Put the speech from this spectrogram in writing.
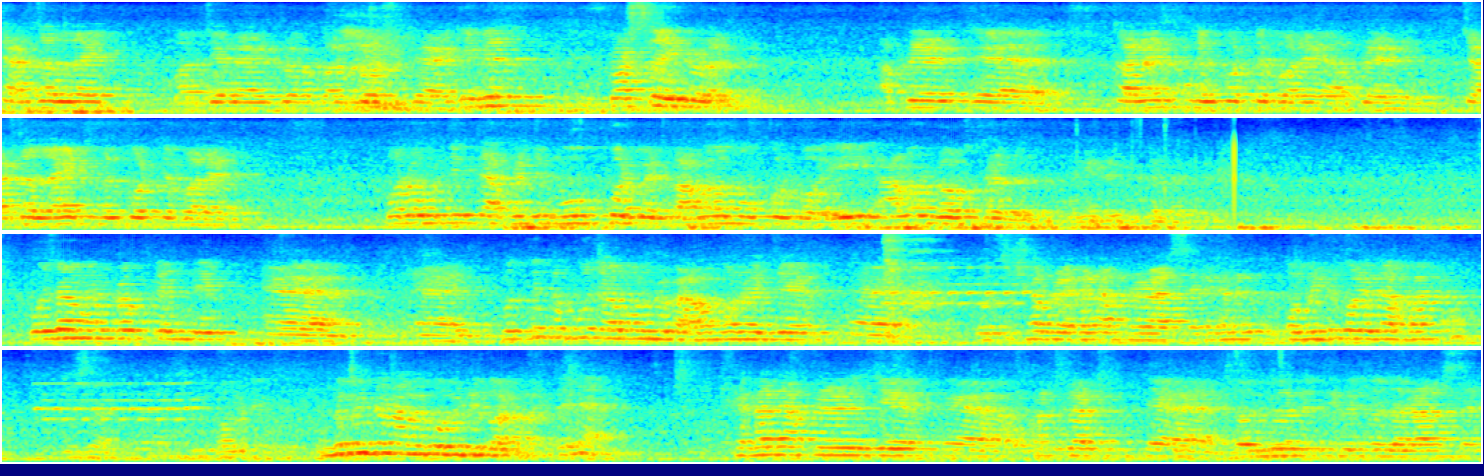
চার্জার লাইট বা জেনারেটর বা ইভেন টর্চ লাইটও রাখবেন আপনার কারেন্ট ফেল করতে পারে আপনার চার্জার লাইট ফেল করতে পারে। পরবর্তীতে আপনি যে মুভ করবেন বা আমরাও মুভ করব এই আলোর ব্যবস্থাটা যাতে থাকে এটা খেয়াল রাখবেন পূজা মণ্ডপ কেন্দ্রিক প্রত্যেকটা পূজা মণ্ডপে আমার মনে হয় যে সব এখানে আপনারা আছেন এখানে কমিটি করে দেওয়া হয় না? বিভিন্ন নামে কমিটি করা হয় তাই না? সেখানে আপনার যে ওখানকার ধর্মীয় নেতৃবৃন্দ যারা আছেন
